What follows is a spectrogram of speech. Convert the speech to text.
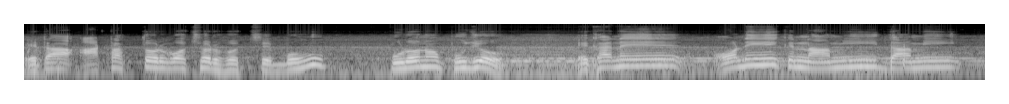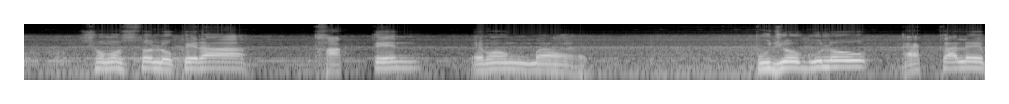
এটা আটাত্তর বছর হচ্ছে, বহু পুরনো পুজো। এখানে অনেক নামি দামি সমস্ত লোকেরা থাকতেন এবং আহ, পুজোগুলো এককালে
